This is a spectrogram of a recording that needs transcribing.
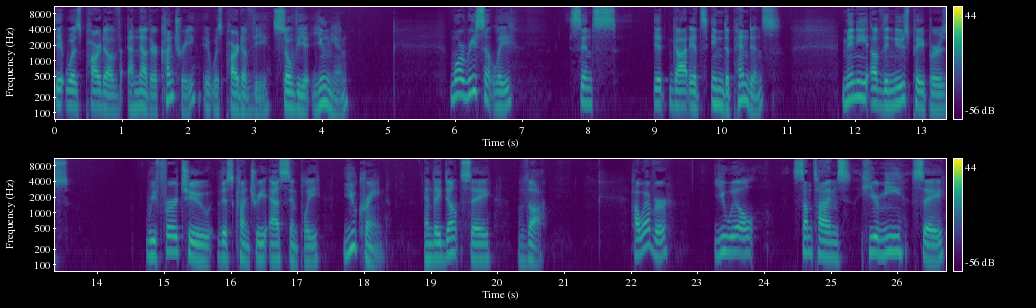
it was part of another country, it was part of the Soviet Union. More recently, since it got its independence, many of the newspapers refer to this country as simply Ukraine, and they don't say the. However, you will sometimes hear me say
